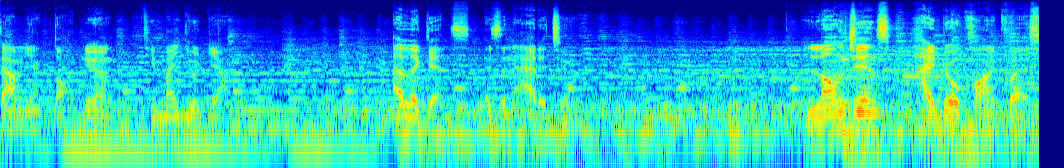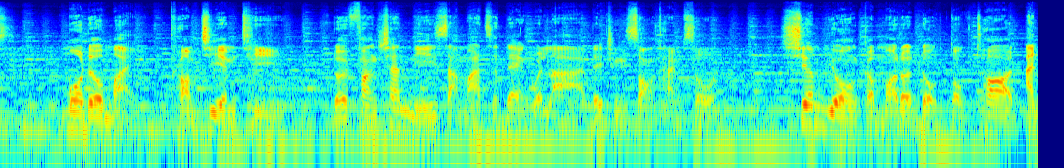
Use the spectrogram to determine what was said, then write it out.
กรรมอย่างต่อเนื่องที่ไม่หยุดยั้ง elegance is an attitude Longines Hydro Conquest โมเดลใหม่พร้อม GMT โดยฟังก์ชันนี้สามารถแสดงเวลาได้ถึง2 Time Zone เชื่อมโยงกับมรดกตกทอดอัน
